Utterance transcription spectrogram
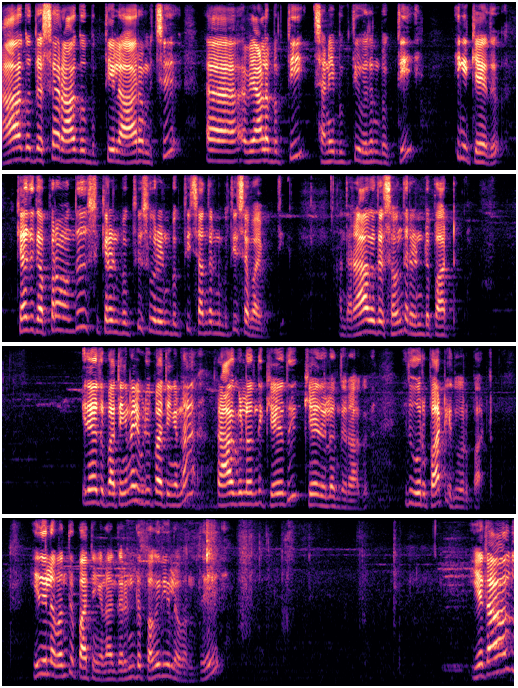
ராகு தசை ராகு புக்தியில் ஆரம்பித்து வியாழ புக்தி சனி புக்தி புதன் புக்தி இங்கே கேது. கேதுக்கு அப்புறம் வந்து சுக்கிரன் புக்தி சூரியன் புக்தி சந்திரன் புக்தி செவ்வாய் புக்தி. அந்த ராகு தசை வந்து ரெண்டு பார்ட் இதே இது பார்த்திங்கன்னா இப்படி பார்த்தீங்கன்னா ராகுலேருந்து கேது கேதுலேருந்து ராகு. இது ஒரு பார்ட் இது ஒரு பார்ட் இதில் வந்து பார்த்திங்கன்னா இந்த ரெண்டு பகுதியில் வந்து ஏதாவது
